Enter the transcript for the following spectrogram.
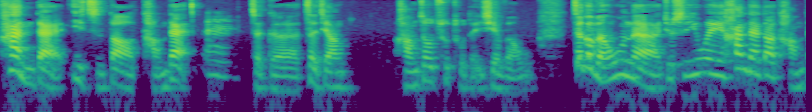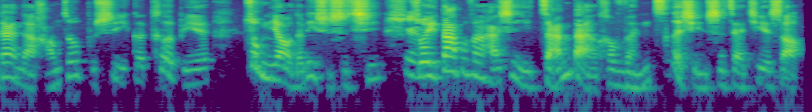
汉代一直到唐代嗯这个浙江。杭州出土的一些文物，这个文物呢，就是因为汉代到唐代呢，杭州不是一个特别重要的历史时期，是，所以大部分还是以展板和文字的形式在介绍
